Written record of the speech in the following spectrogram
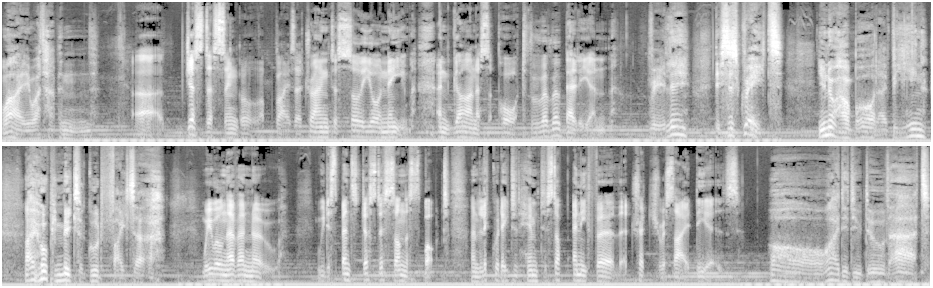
Why, what happened? Uh, just a single upriser trying to sully your name and garner support for a rebellion. Really? This is great. You know how bored I've been. I hope he makes a good fighter. We will never know. We dispensed justice on the spot and liquidated him to stop any further treacherous ideas. Oh, why did you do that?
